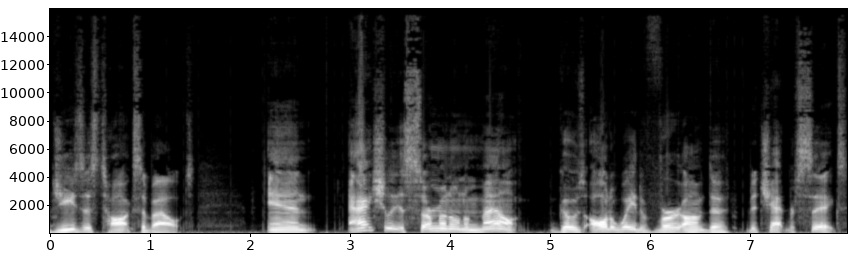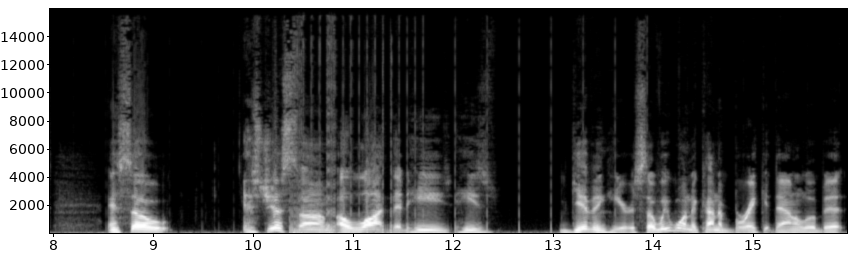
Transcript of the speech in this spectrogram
Jesus talks about. And actually, the Sermon on the Mount goes all the way to ver- um, the, the chapter 6. And so it's just um, a lot that he he's giving here. So we want to kind of break it down a little bit.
